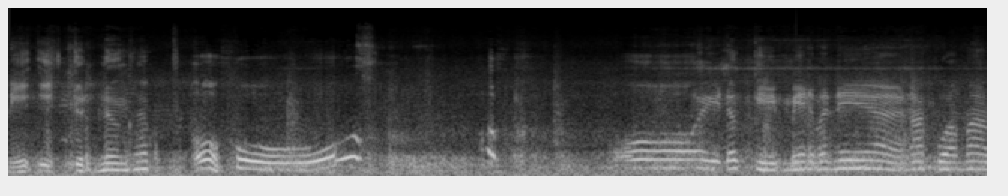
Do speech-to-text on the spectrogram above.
มีอีกจุดหนึ่งครับ โอ้โห โอ้ยแล้วกี่เมตรวะเนี่ย น่ากลัวมาก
